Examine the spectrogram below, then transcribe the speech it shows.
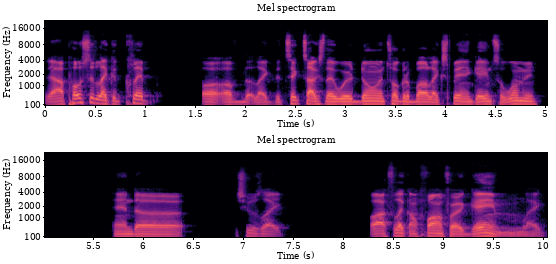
Yeah, I posted like a clip of, of the, like the TikToks that we're doing, talking about like spitting game to women, and uh she was like, "Oh, I feel like I'm falling for a game." I'm like,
